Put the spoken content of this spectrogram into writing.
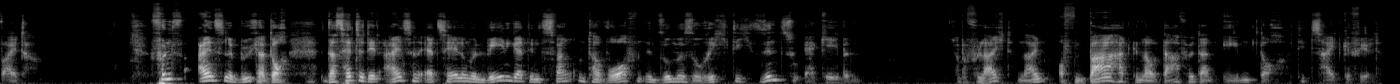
weiter. Fünf einzelne Bücher, doch das hätte den einzelnen Erzählungen weniger dem Zwang unterworfen, in Summe so richtig Sinn zu ergeben. Aber vielleicht, nein, offenbar hat genau dafür dann eben doch die Zeit gefehlt.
